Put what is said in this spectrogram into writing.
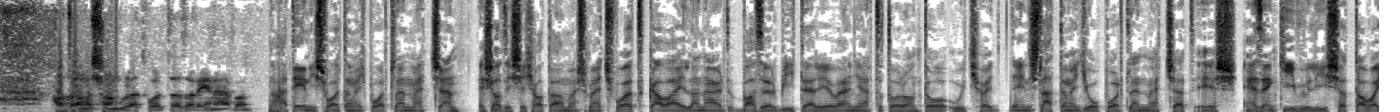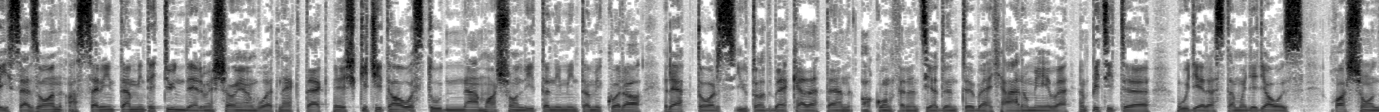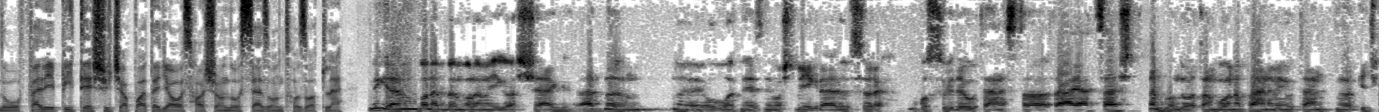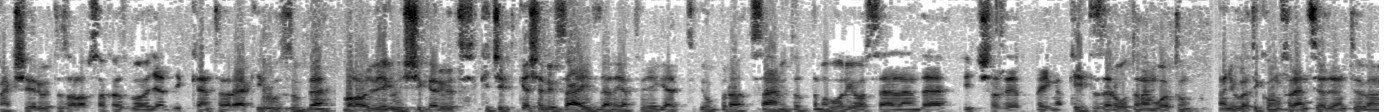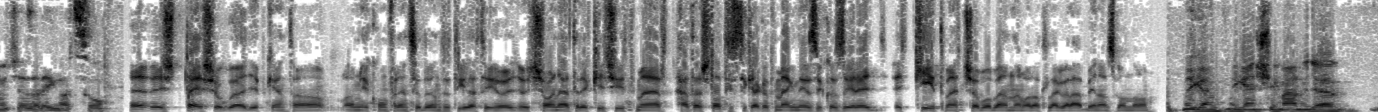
hatalmas hangulat volt az arénában. Na hát én is voltam egy Portland meccsen, és az is egy hatalmas meccs volt. Kawhi Leonard buzzer beaterjével nyert a Toronto, úgyhogy én is láttam egy jó Portland meccset, és ezen kívül is a tavalyi szezon az szerintem mint egy tündérmes olyan volt nektek, és kicsit ahhoz tudnám hasonlítani, mint amikor a Raptors jutott be keleten a konferencia döntőbe egy három éve. Picit úgy éreztem, hogy egy ahhoz hasonló felépítésű csapat egy ahhoz hasonló szezont hozott le. Igen, van ebben valami igazság. Hát nagyon, nagyon jó volt nézni most végre először hosszú idő után ezt a rájátszást. Nem gondoltam volna, pláne miután Nörkics megsérült az alapszakaszból, hogy eddig Kentorrel kihúzzuk, de valahogy végül is sikerült. Kicsit keserű szájízzel ért véget, jobbra számítottam a Warriors ellen, de így is azért rég 2000 óta nem voltunk a nyugati konferencia döntőben, úgyhogy ez elég nagy szó. És teljes joggal egyébként, a, ami a konferencia döntőt illeti, hogy, hogy sajnáltál egy kicsit, mert hát a statisztikákat megnézzük, azért egy, egy két meccs abban benne maradt legalább, én azt gondolom. Igen, igen, simán. Ugye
